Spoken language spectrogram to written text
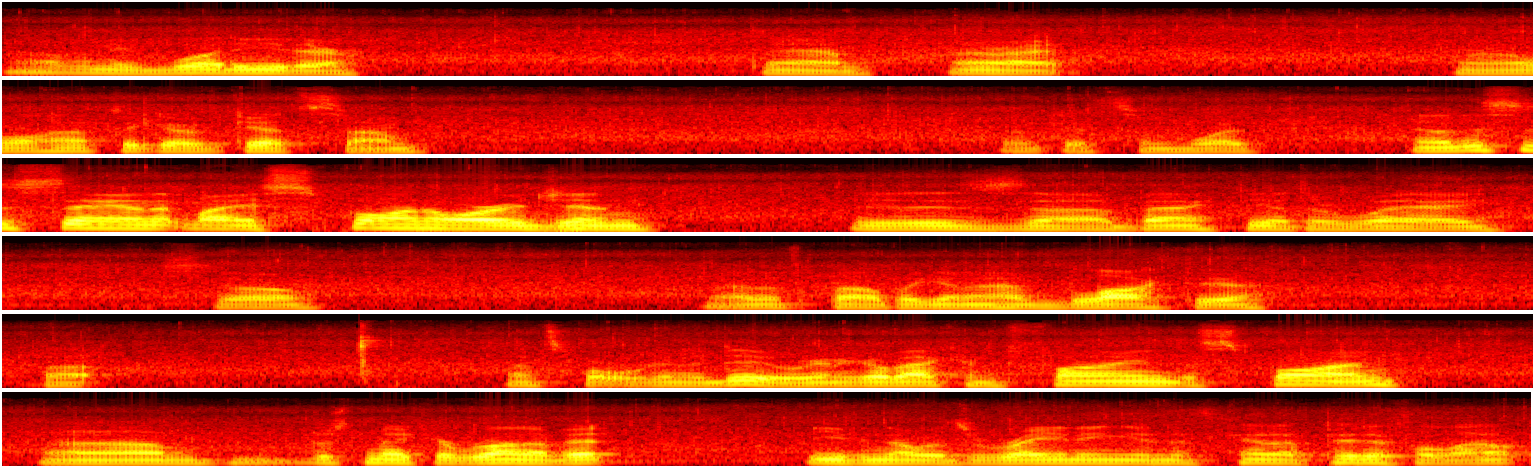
I don't have any wood either. Damn. Alright. Well, we'll have to go get some. Go get some wood. Now this is saying that my spawn origin is uh, back the other way. So that's probably going to have blocked you. But that's what we're going to do. We're going to go back and find the spawn. Um, just make a run of it, even though it's raining and it's kind of pitiful out.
